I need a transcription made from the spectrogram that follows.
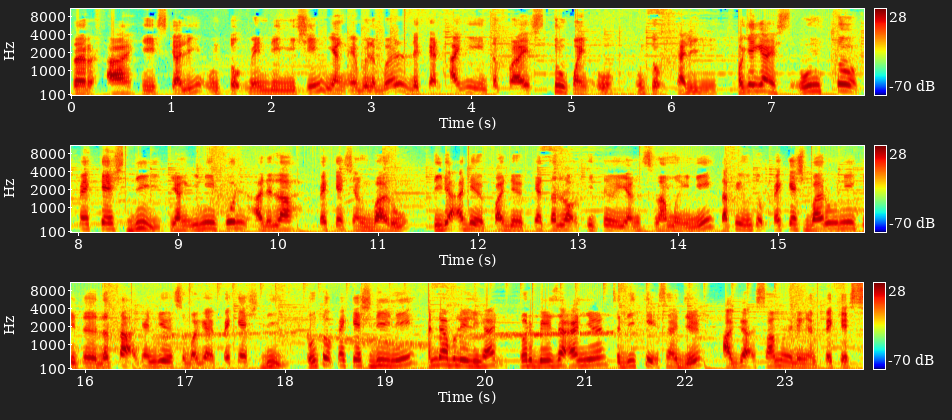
terakhir sekali untuk vending machine yang available dekat IE Enterprise 2.0 untuk kali ini. Okay guys, untuk package D. Yang ini pun adalah package yang baru tidak ada pada katalog kita yang selama ini tapi untuk package baru ni kita letakkan dia sebagai package D. Untuk package D ni anda boleh lihat perbezaannya sedikit saja agak sama dengan package C.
